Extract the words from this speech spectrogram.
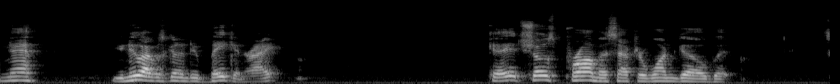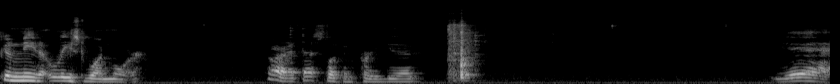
nah. You knew I was going to do bacon, right? Okay, it shows promise after one go, but it's going to need at least one more. All right, that's looking pretty good. Yeah.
